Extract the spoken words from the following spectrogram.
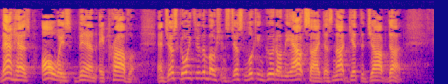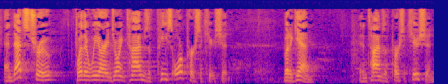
that has always been a problem. And just going through the motions, just looking good on the outside does not get the job done. And that's true whether we are enjoying times of peace or persecution. But again, in times of persecution,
